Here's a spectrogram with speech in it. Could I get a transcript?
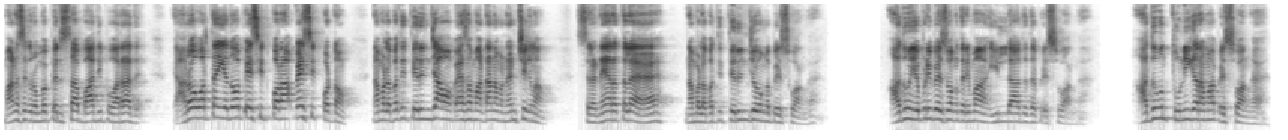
மனசுக்கு ரொம்ப பெருசாக பாதிப்பு வராது. யாரோ ஒருத்தன் ஏதோ பேசிட்டு போகிறான் பேசிட்டு போட்டோம். நம்மளை பற்றி தெரிஞ்சால் அவன் பேச மாட்டான் நம்ம நினச்சிக்கலாம். சில நேரத்தில் நம்மளை பற்றி தெரிஞ்சவங்க பேசுவாங்க. அதுவும் எப்படி பேசுவாங்க தெரியுமா? இல்லாததை பேசுவாங்க. அதுவும் துணிகரமாக பேசுவாங்க.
